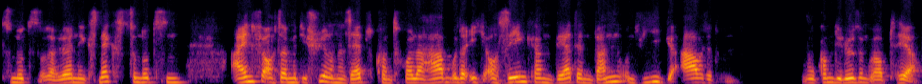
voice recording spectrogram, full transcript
zu nutzen oder Learning Snacks zu nutzen. Einfach auch damit die Schüler noch eine Selbstkontrolle haben oder ich auch sehen kann, wer denn wann und wie gearbeitet und wo kommt die Lösung überhaupt her.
